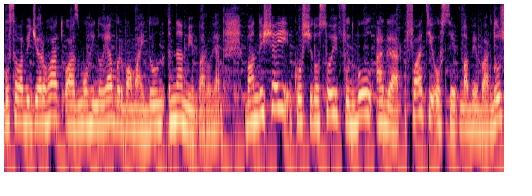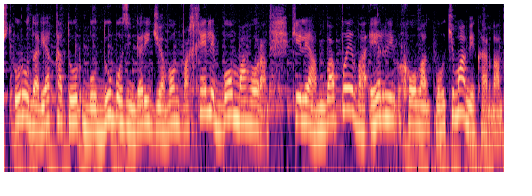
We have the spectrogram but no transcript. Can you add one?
Бо сабаби ҷароҳат ӯ аз моҳи ноябр ба майдон намебарояд. Ба андешаи коршиносҳои футбол агар фати осеб намебардошт ӯро дар як қатор бо ду бозингари ҷавон ва хеле бо маҳорат килиан мбаппе ва эрлинг холланд муҳокима мекарданд.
